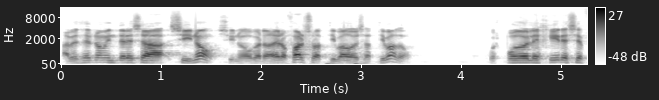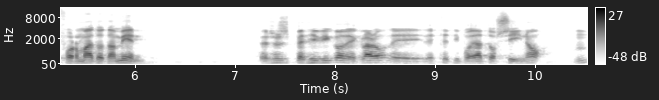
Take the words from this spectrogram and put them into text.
A veces no me interesa sí no, sino verdadero falso, activado o desactivado. Pues puedo elegir ese formato también. Pero eso es específico de, claro, de, de este tipo de datos sí no. ¿Mm?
